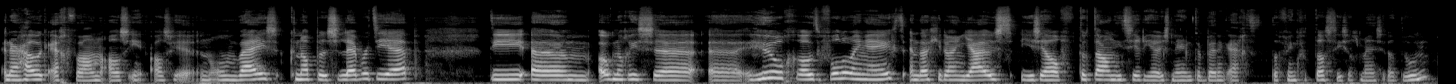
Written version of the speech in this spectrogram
En daar hou ik echt van als, als je een onwijs knappe celebrity hebt. Die ehm, ook nog eens uh, heel grote following heeft. En dat je dan juist jezelf totaal niet serieus neemt. Daar ben ik echt, dat vind ik fantastisch als mensen dat doen.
